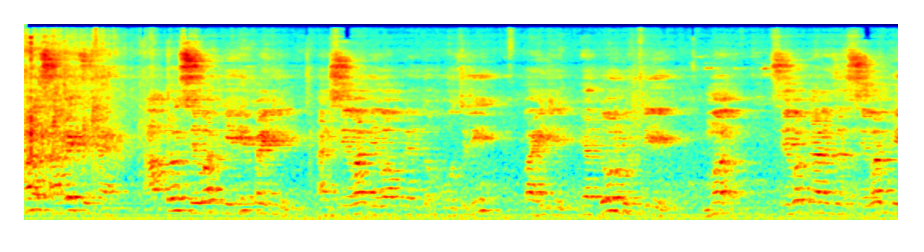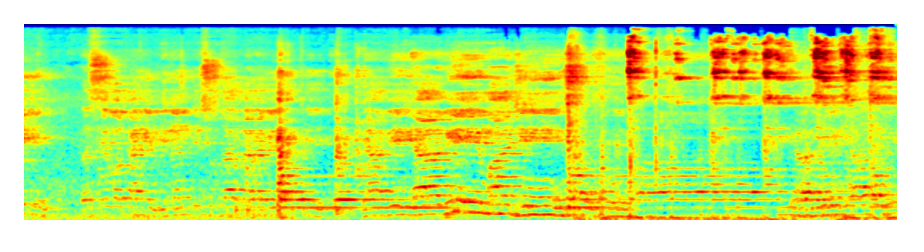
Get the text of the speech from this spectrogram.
मला सांगायचं काय? आपण सेवा केली पाहिजे आणि सेवा देवापर्यंत पोहोचली पाहिजे. या दोन गोष्टी आहेत. मग सेवकाने जर सेवा केली तर सेवकाने विनंती सुद्धा करावी लागते. यावी यावी माझी सेवा. यावी यावी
